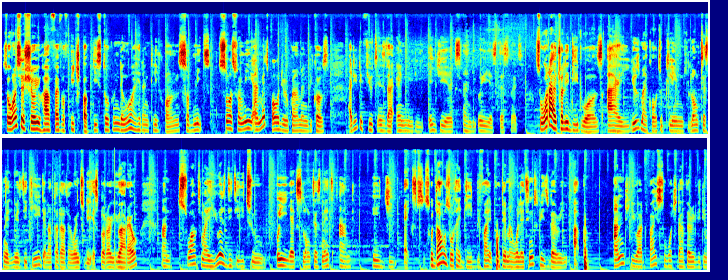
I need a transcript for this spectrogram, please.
So once you're sure you have 5 of each of these tokens, then go ahead and click on submit. So as for me, I met all the requirements because I did a few things that earned me the Agiex and the OEX testnet. So what I actually did was I used my call to claim long testnet USDT. Then after that, I went to the Explorer URL and swapped my USDT to OEX long testnet and Agiex. So that was what I did before I imported my wallet into this very app and you are advised to watch that very video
